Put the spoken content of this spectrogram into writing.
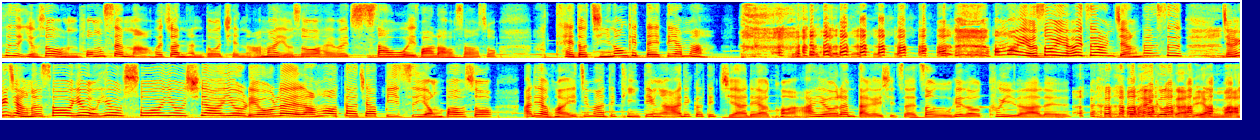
就是有时候很丰盛嘛，会赚很多钱。阿妈有时候还会稍微发牢骚说：“太多钱拢去地点嘛。” 阿妈有时候也会这样讲，但是讲一讲的时候又又说又笑又流泪，然后大家彼此拥抱说：“啊，你要看，伊今嘛在天顶啊，啊，你搁在家，你要看，哎呦，咱大家实在做有迄个亏啦咧。”卖个干念嘛？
